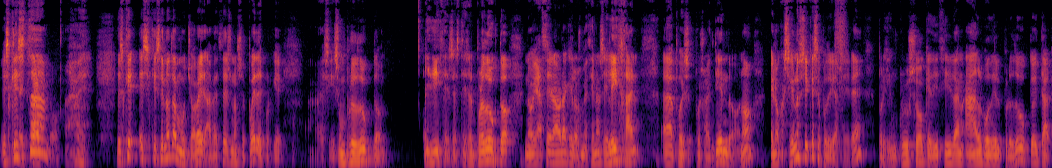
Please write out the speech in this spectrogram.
Es que está... A ver, es que, es que se nota mucho. A ver, a veces no se puede, porque si es un producto y dices, este es el producto, no voy a hacer ahora que los mecenas elijan, eh, pues, pues lo entiendo, ¿no? En ocasiones sí que se podría hacer, ¿eh? Porque incluso que decidan algo del producto y tal.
